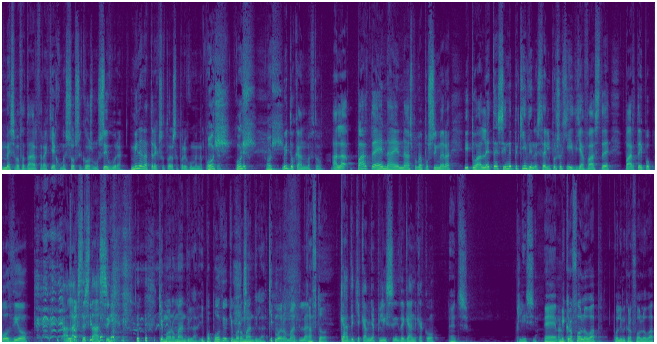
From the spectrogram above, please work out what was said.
μέσα από αυτά τα άρθρα και έχουμε σώσει κόσμο. Σίγουρα. Μην ανατρέξω τώρα σε προηγούμενα podcast. Όχι, όχι, όχι. Μην το κάνουμε αυτό. Αλλά πάρτε ένα-ένα, ας πούμε, από σήμερα. Οι τουαλέτες είναι επικίνδυνες. Θέλει προσοχή. Διαβάστε, πάρτε υποπόδιο, αλλάξτε στάση. και μορομάντιλα. Υποπόδιο και μορομάντιλα. και μορομάτιλα. Αυτό. Κάντε και κάμια πλήση. Δεν κάνει κακό. Έτσι. Πλήση. Ε, μικρό follow-up. Πολύ μικρό follow-up.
